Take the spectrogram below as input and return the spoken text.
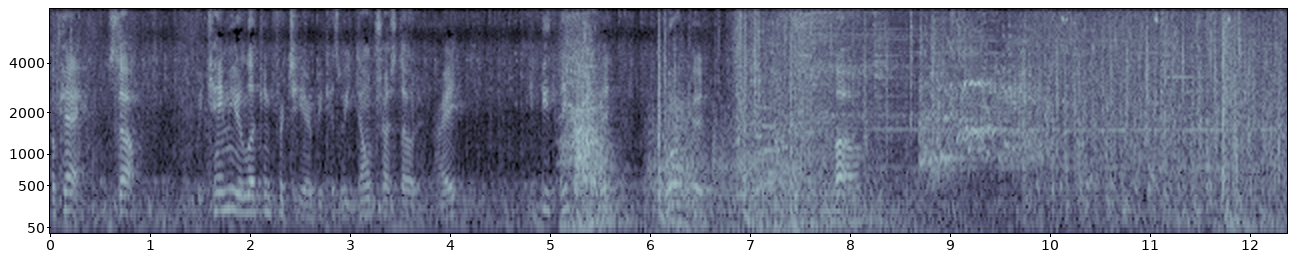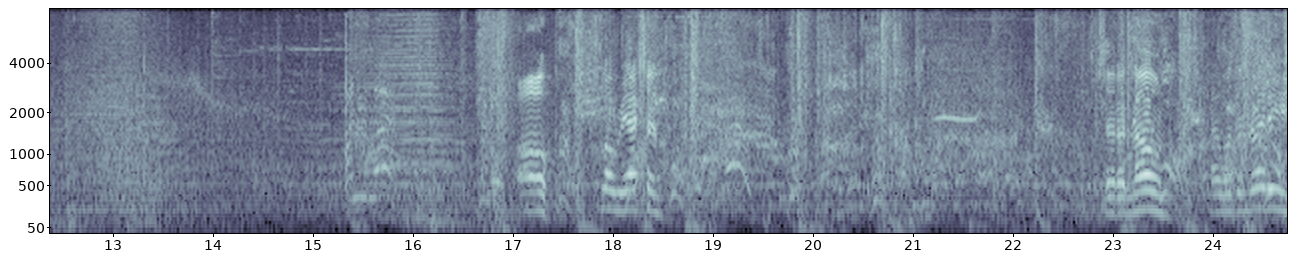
Okay, so, we came here looking for Tyr because we don't trust Odin, right? If you think about it, War could... Uh-oh. On your left! Oh, slow reaction. Should have known. I wasn't ready.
